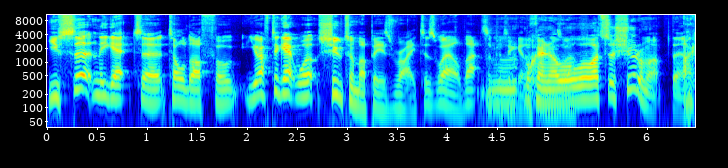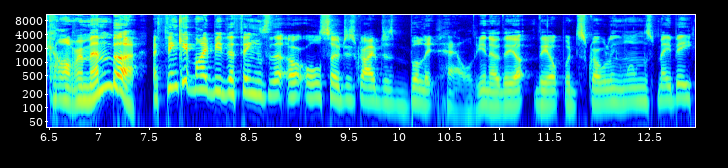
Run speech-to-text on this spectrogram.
You certainly get uh, told off for you have to get what shoot 'em up is right as well. That's a particular. Okay, now well. well, what's a shoot 'em up then? I can't remember. I think it might be the things that are also described as bullet hell. You know, the the upward scrolling ones, maybe.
